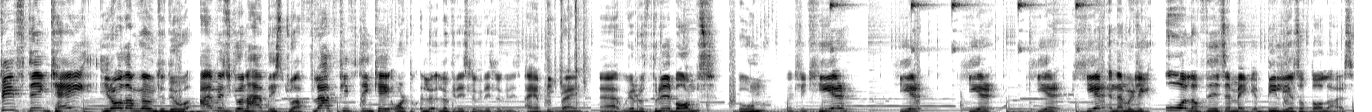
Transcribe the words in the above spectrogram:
15k, you know what I'm going to do? I'm just gonna have this to a flat 15k or look at this, look at this, look at this. I have big brain. Uh, we're gonna do three bombs. Boom. Gonna click here, here, here, here, here, and then we click all of these and make billions of dollars.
